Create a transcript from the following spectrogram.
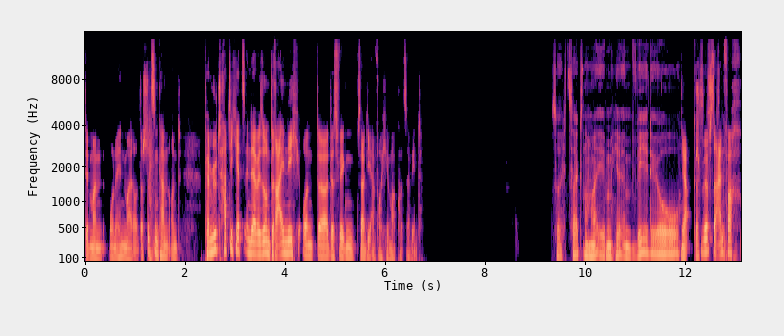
den man ohnehin mal unterstützen kann und Permute hatte ich jetzt in der Version 3 nicht und äh, deswegen sei die einfach hier mal kurz erwähnt. So, ich zeig's nochmal eben hier im Video. Ja, das wirfst du einfach.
